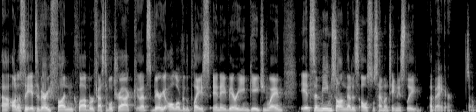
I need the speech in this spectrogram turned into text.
Uh, honestly, it's a very fun club or festival track that's very all over the place in a very engaging way. It's a meme song that is also simultaneously a banger. So.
